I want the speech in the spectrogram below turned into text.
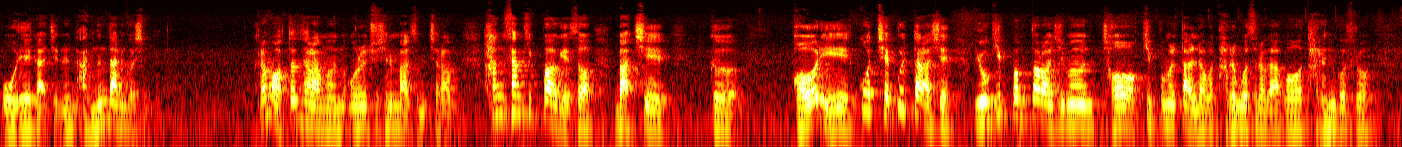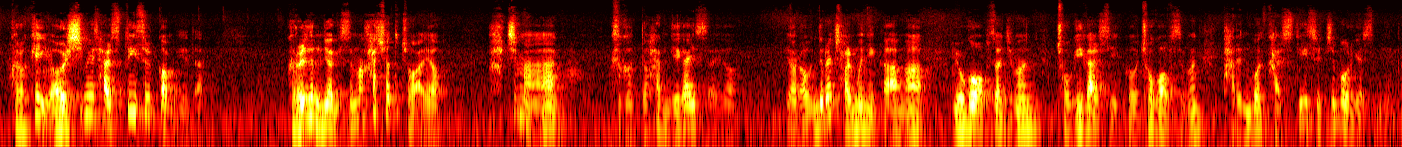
오래 가지는 않는다는 것입니다. 그러면 어떤 사람은 오늘 주시는 말씀처럼 항상 기뻐하기 위해서 마치 그 벌이 꽃에 꿀 따라시 요 기쁨 떨어지면 저 기쁨을 따려고 다른 곳으로 가고 다른 곳으로 그렇게 열심히 살 수도 있을 겁니다. 그럴 능력 있으면 하셔도 좋아요. 하지만 그것도 한계가 있어요. 여러분들은 젊으니까 아마 요거 없어지면 조기 갈 수 있고 저거 없으면 다른 곳 갈 수도 있을지 모르겠습니다.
